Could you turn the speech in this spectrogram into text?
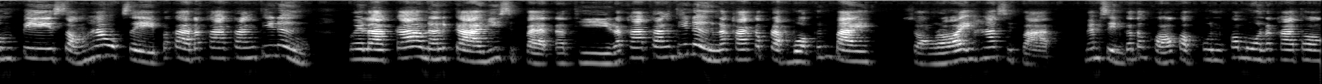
ม ปี 2564 ประกาศราคาครั้งที่ 1 เวลา 9 นาฬิกา 28 นาที ราคาครั้งที่ 1 นะคะ ก็ปรับบวกขึ้นไป 250 บาท แม่มสินก็ต้องขอขอบคุณข้อมูลราคาทอง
